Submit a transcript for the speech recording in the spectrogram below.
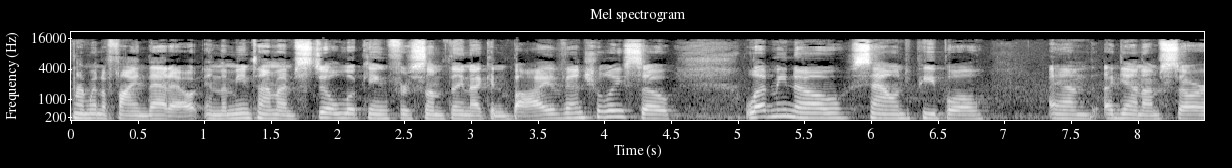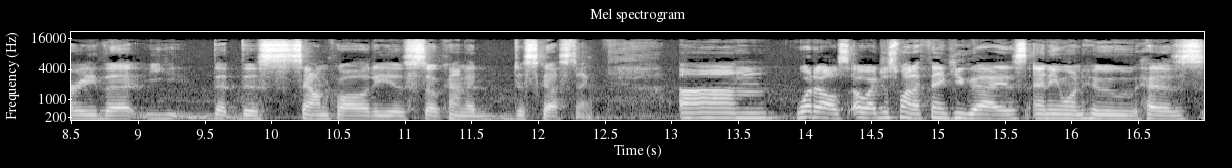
I'm going to find that out. In the meantime, I'm still looking for something I can buy eventually, so let me know, sound people and again, I'm sorry that that this sound quality is so kind of disgusting. Um, what else? Oh, I just want to thank you guys, anyone who has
